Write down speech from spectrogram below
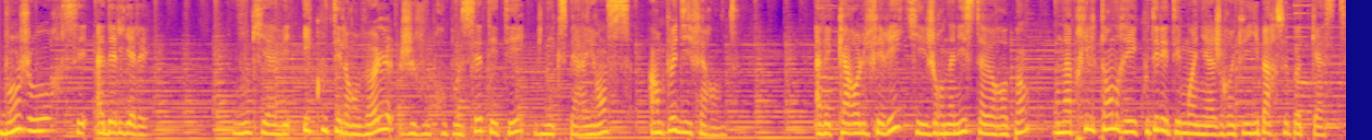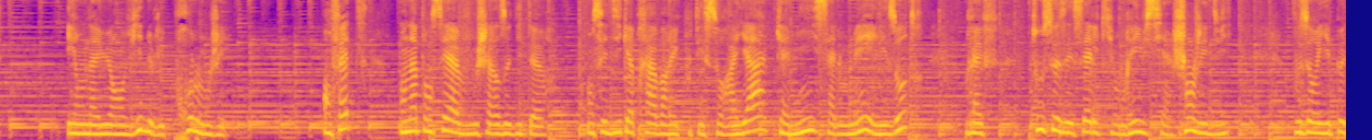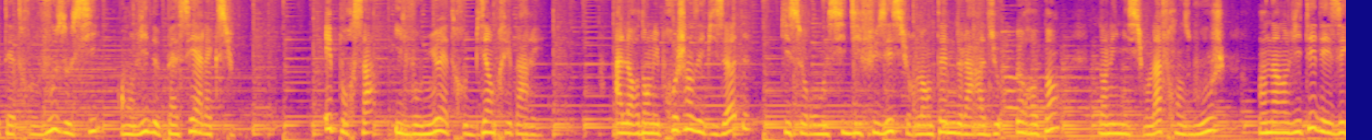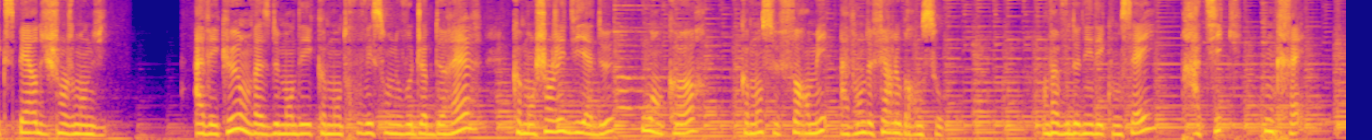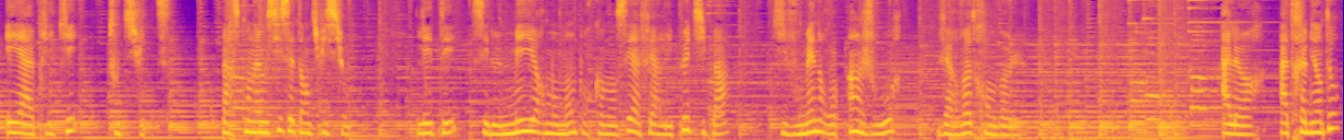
Bonjour, c'est Adèle Gallet. Vous qui avez écouté l'envol, je vous propose cet été une expérience un peu différente. Avec Carole Ferry, qui est journaliste à Europe 1, on a pris le temps de réécouter les témoignages recueillis par ce podcast. Et on a eu envie de les prolonger. En fait, on a pensé à vous, chers auditeurs. On s'est dit qu'après avoir écouté Soraya, Camille, Salomé et les autres, bref, tous ceux et celles qui ont réussi à changer de vie, vous auriez peut-être vous aussi envie de passer à l'action. Et pour ça, il vaut mieux être bien préparé. Alors dans les prochains épisodes, qui seront aussi diffusés sur l'antenne de la radio Europe 1, dans l'émission La France Bouge, on a invité des experts du changement de vie. Avec eux, on va se demander comment trouver son nouveau job de rêve, comment changer de vie à deux, ou encore comment se former avant de faire le grand saut. On va vous donner des conseils pratiques, concrets et à appliquer tout de suite. Parce qu'on a aussi cette intuition. L'été, c'est le meilleur moment pour commencer à faire les petits pas qui vous mèneront un jour vers votre envol. Alors, à très bientôt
